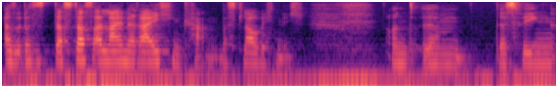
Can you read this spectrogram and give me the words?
also dass, dass das alleine reichen kann. Das glaube ich nicht. Und ähm, deswegen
